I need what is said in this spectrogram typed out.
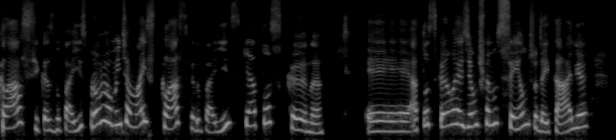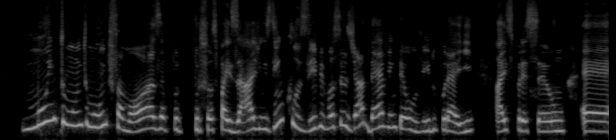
clássicas do país, provavelmente a mais clássica do país, que é a Toscana. É, a Toscana é uma região que fica no centro da Itália, muito, muito, muito famosa por, por suas paisagens. Inclusive, vocês já devem ter ouvido por aí a expressão é,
